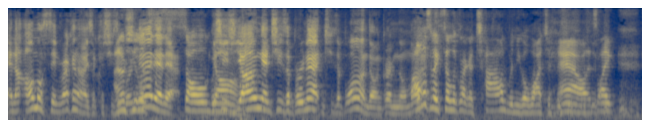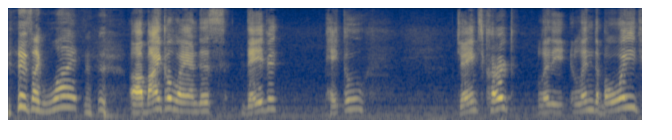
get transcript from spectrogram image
And I almost didn't recognize her because she's I a know brunette looks in it. so Well, she's young. young and she's a brunette and she's a blonde on Criminal Minds. Almost makes her look like a child when you go watch it now. It's like, it's like what? Uh, Michael Landes, David Paku, James Kirk, Liddy, Lynda Boyd,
